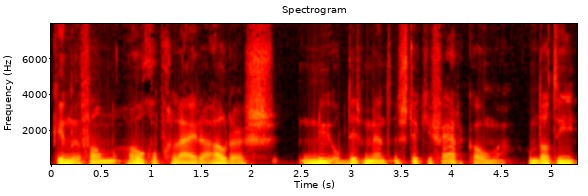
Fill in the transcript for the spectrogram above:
kinderen van hoogopgeleide ouders nu op dit moment een stukje verder komen. Omdat die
